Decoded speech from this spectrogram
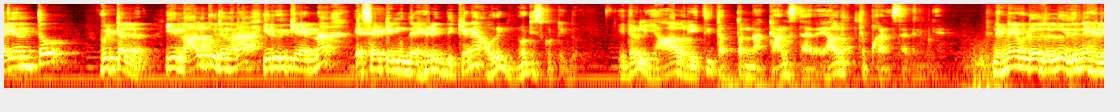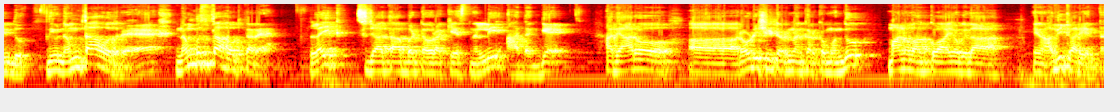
ಜಯಂತು, ವಿಠಲ್, ಈ ನಾಲ್ಕು ಜನರ ಇರುವಿಕೆಯನ್ನ ಎಸ್ ಐ ಟಿ ಮುಂದೆ ಹೇಳಿದ್ದಕ್ಕೇನೆ ಅವ್ರಿಗೆ ನೋಟಿಸ್ ಕೊಟ್ಟಿದ್ದು. ಇದರಲ್ಲಿ ಯಾವ ರೀತಿ ತಪ್ಪನ್ನ ಕಾಣಿಸ್ತಾ ಇದೆ, ಯಾವ ರೀತಿ ತಪ್ಪು ಕಾಣಿಸ್ತಾ ಇದೆ ನಿಮಗೆ? ನಿನ್ನೆ ವಿಡಿಯೋದಲ್ಲೂ ಇದನ್ನೇ ಹೇಳಿದ್ದು. ನೀವು ನಂಬ್ತಾ ಹೋದ್ರೆ, ನಂಬಿಸ್ತಾ ಹೋಗ್ತಾರೆ. ಲೈಕ್ ಸುಜಾತಾ ಭಟ್ ಅವರ ಕೇಸ್ನಲ್ಲಿ ಆದಂಗೆ. ಅದ್ಯಾರೋ ರೌಡಿ ಶೀಟರ್ನ ಕರ್ಕೊಂಬಂದು ಮಾನವ ಹಕ್ಕು ಆಯೋಗದ, ಏನು ಅಧಿಕಾರಿ ಅಂತ.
